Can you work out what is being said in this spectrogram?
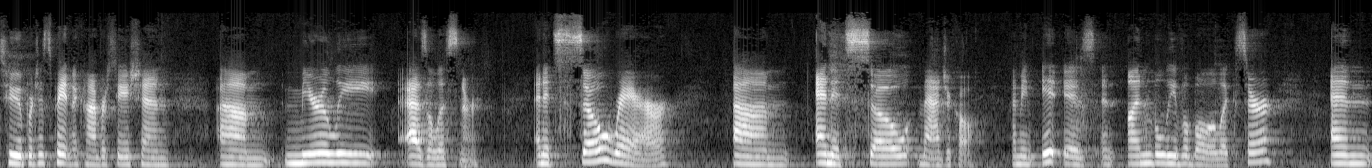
to participate in a conversation um, merely as a listener. And it's so rare um, and it's so magical. I mean, it is an unbelievable elixir, and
